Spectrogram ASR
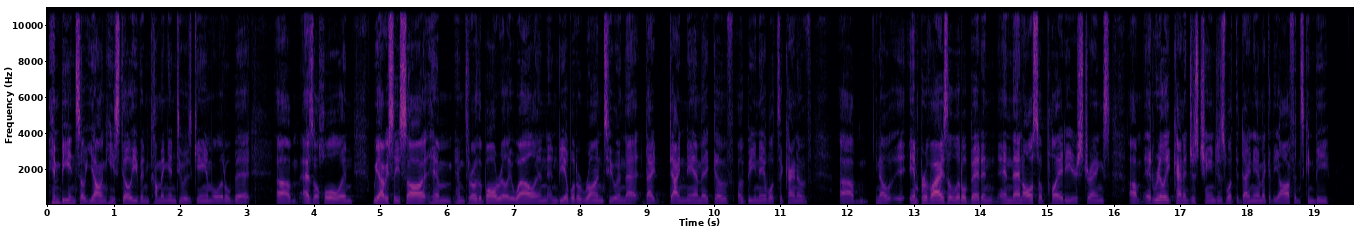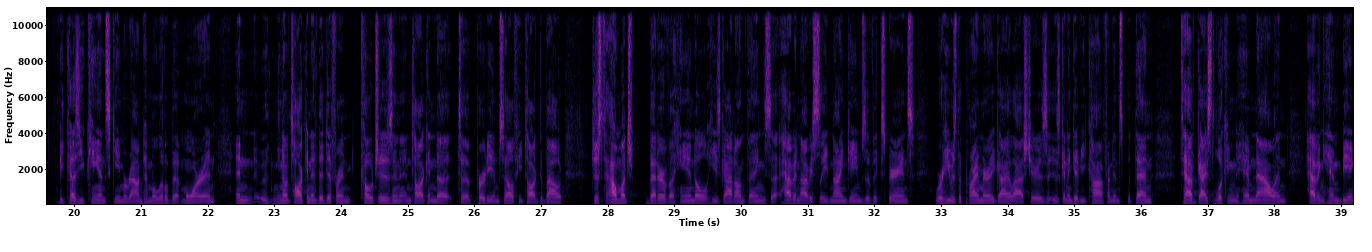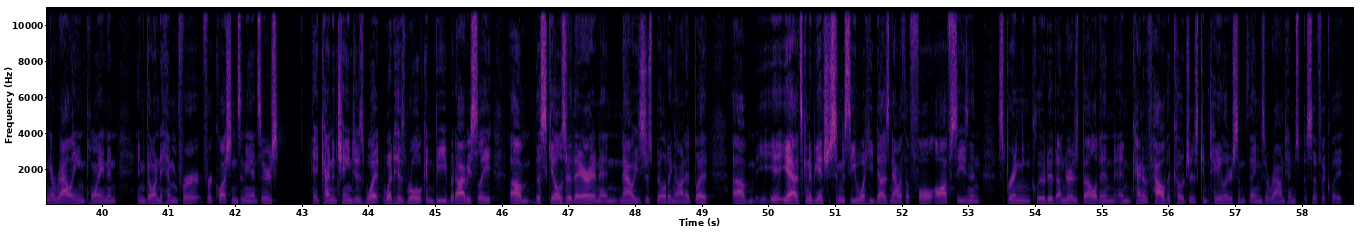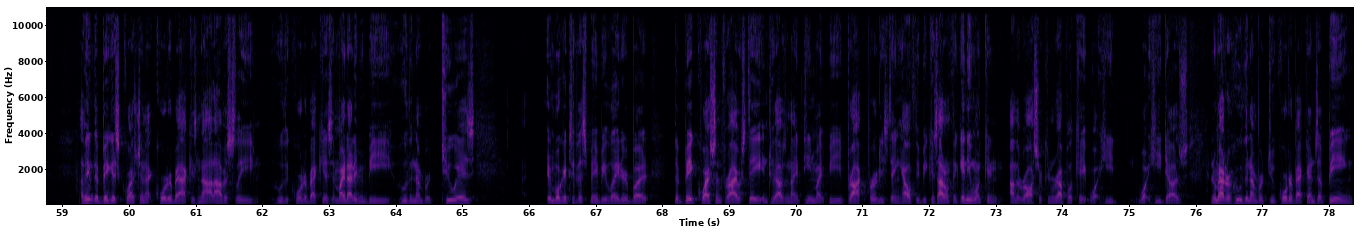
him being so young, he's still even coming into his game a little bit um, as a whole. And we obviously saw him him throw the ball really well and, and be able to run too. And that, that dynamic of of being able to kind of um, you know, improvise a little bit and, and then also play to your strengths. Um, it really kind of just changes what the dynamic of the offense can be because you can scheme around him a little bit more. And, and you know, talking to the different coaches and, and talking to, to Purdy himself, he talked about just how much better of a handle he's got on things. Uh, having obviously nine games of experience where he was the primary guy last year is, is going to give you confidence. But then to have guys looking to him now and having him being a rallying point and, and going to him for, for questions and answers – it kind of changes what what his role can be. But obviously, um, the skills are there, and, and now he's just building on it. But um, it, yeah, it's going to be interesting to see what he does now with a full off season, spring included, under his belt, and and kind of how the coaches can tailor some things around him specifically. I think the biggest question at quarterback is not obviously who the quarterback is. It might not even be who the number two is, and we'll get to this maybe later, but the big question for Iowa State in 2019 might be Brock Purdy staying healthy because I don't think anyone can on the roster can replicate what he what he does, no matter who the number two quarterback ends up being.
